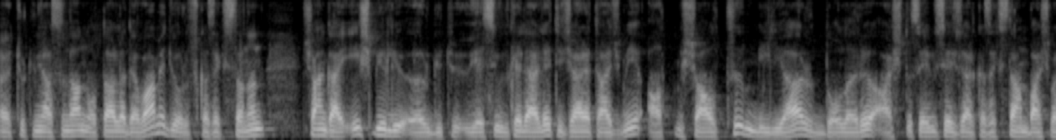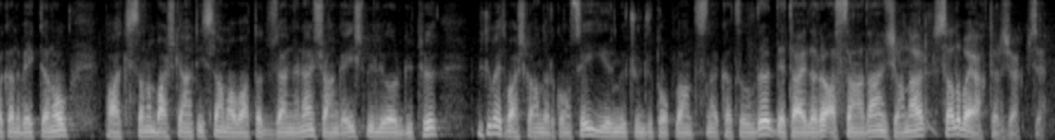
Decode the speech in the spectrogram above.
Evet, Türk dünyasından notlarla devam ediyoruz. Kazakistan'ın Şangay İşbirliği Örgütü üyesi ülkelerle ticaret hacmi 66 milyar doları aştı. Sevgili seyirciler, Kazakistan Başbakanı Bektanov, Pakistan'ın başkenti İslamabad'da düzenlenen Şangay İşbirliği Örgütü Hükümet Başkanları Konseyi 23. toplantısına katıldı. Detayları Astana'dan Caner Salıbay aktaracak bize.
